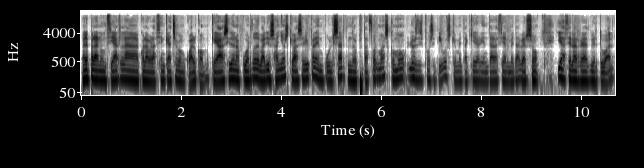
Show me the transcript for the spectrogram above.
¿vale? Para anunciar la colaboración que ha hecho con Qualcomm, que ha sido un acuerdo de varios años que va a servir para impulsar tanto las plataformas como los dispositivos que Meta quiere orientar hacia el metaverso y hacia la realidad virtual.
